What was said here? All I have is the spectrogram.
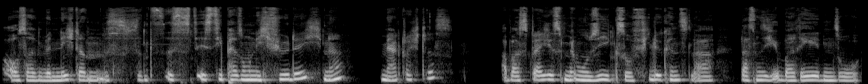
Außer wenn nicht, dann ist, ist, ist die Person nicht für dich, ne? Merkt euch das. Aber das gleiche ist mit Musik. So viele Künstler lassen sich überreden, so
